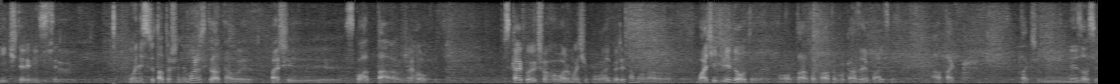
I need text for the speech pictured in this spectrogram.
і 4 місяці. Чотири. Повністю тато ще не може сказати, але перший склад та вже говорить. Скайпу, якщо говоримо, чи по вайбері, там вона бачить відео, то о, тато, тато показує пальцем. А так, так що не зовсім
